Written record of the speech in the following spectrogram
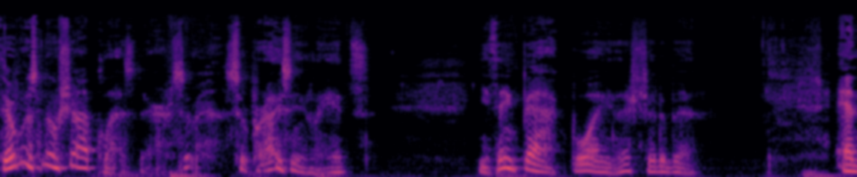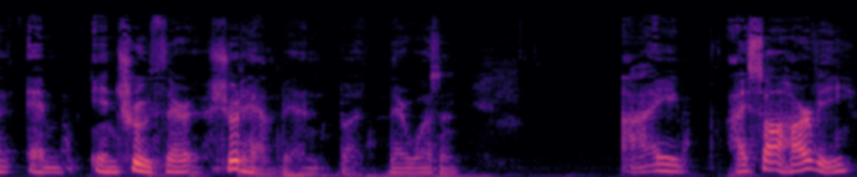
there was no shop class there. So, surprisingly, it's you think back, boy, there should have been. And and in truth, there should have been, but there wasn't. I I saw Harvey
